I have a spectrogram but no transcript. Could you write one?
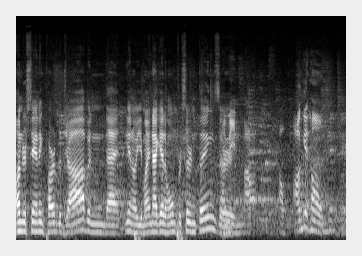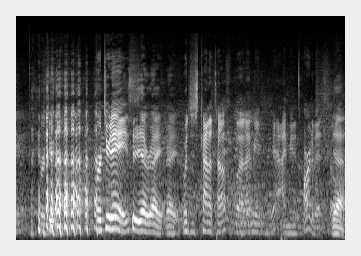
understanding part of the job, and that you know you might not get home for certain things? Or? I mean, I'll, I'll, I'll get home for two, for two days. Yeah, right, right. Which is kind of tough, but I mean, yeah, I mean, it's part of it. So, Yeah,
